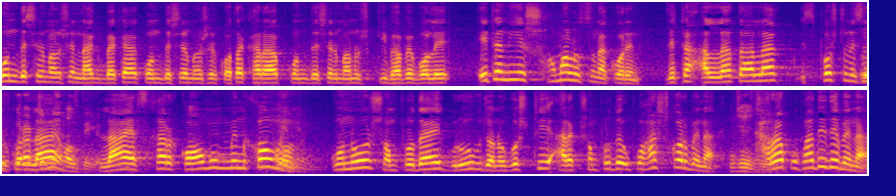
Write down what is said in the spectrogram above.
কোন দেশের মানুষের নাক বেঁকা কোন দেশের মানুষের কথা খারাপ কোন দেশের মানুষ কীভাবে বলে এটা নিয়ে সমালোচনা করেন যেটা আল্লাহ তাআলা স্পষ্ট। কোন সম্প্রদায় গ্রুপ জনগোষ্ঠী আরেক সম্প্রদায় উপহাস করবে না। খারাপ উপাধি দেবে না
